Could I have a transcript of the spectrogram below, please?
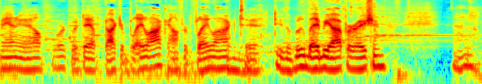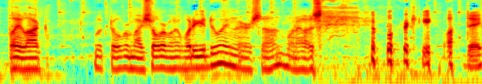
man who helped work with Dr. Blalock, Alfred Blalock, to do the Blue Baby operation. Uh, Blalock looked over my shoulder and went, What are you doing there, son? when I was working one day.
